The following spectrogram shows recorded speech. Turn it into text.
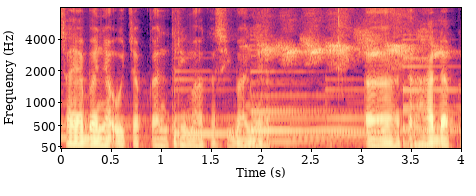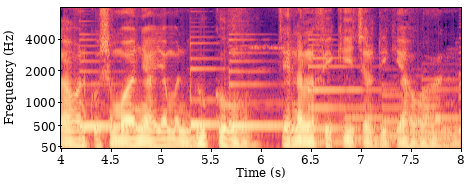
saya banyak ucapkan terima kasih banyak uh, terhadap kawanku semuanya yang mendukung channel Vicky Cerdikiawan.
